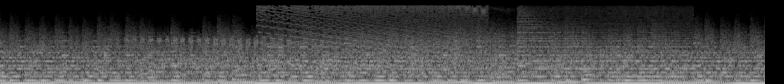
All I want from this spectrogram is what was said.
Thank you.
